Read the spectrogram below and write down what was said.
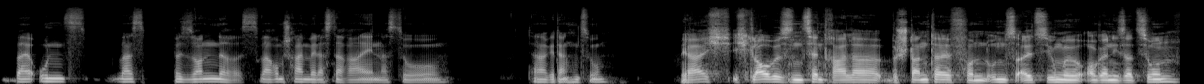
bei uns was Besonderes? Warum schreiben wir das da rein? Hast du da Gedanken zu? Ja, ich, ich glaube, es ist ein zentraler Bestandteil von uns als junge Organisation.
